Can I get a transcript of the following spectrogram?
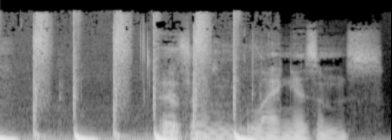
Ism. Langisms.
